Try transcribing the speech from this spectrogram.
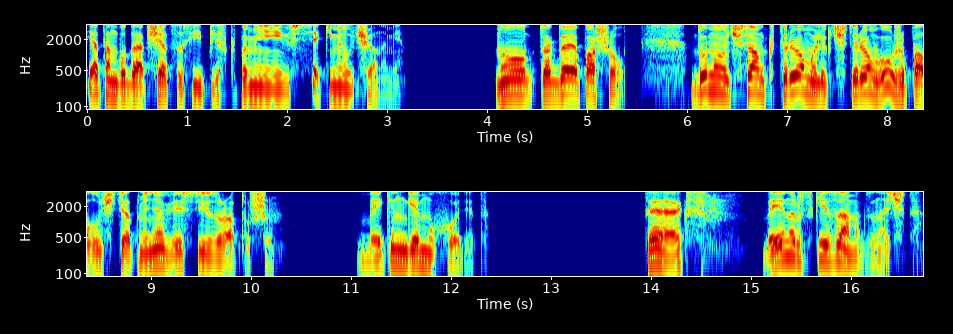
Я там буду общаться с епископами и всякими учеными. Ну, тогда я пошел. Думаю, часам к трем или к четырем вы уже получите от меня вести из ратуши. Бекингем уходит. Такс, Бейнардский замок, значит.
